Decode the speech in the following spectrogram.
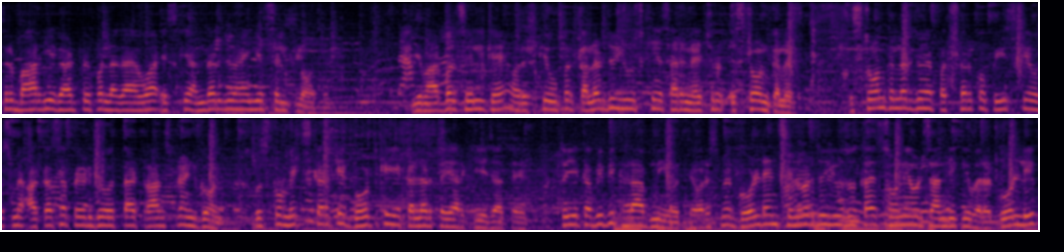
सिर्फ़ बाहर ये गार्ड पेपर लगाया हुआ, इसके अंदर जो है, ये सिल्क क्लॉथ है। ये मार्बल सिल्क है और इसके ऊपर कलर जो यूज़ किए हैं सारे natural stone colour stone colour जो है पत्थर को पीस के उसमें आकाशा पेड़ जो होता है ट्रांसपेरेंट गोल्ड उसको मिक्स करके गोट के ये कलर तैयार किए जाते हैं। तो ये कभी भी खराब नहीं होते और इसमें गोल्ड एंड सिल्वर जो यूज़ होता है सोने और चांदी की वजह gold leaf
